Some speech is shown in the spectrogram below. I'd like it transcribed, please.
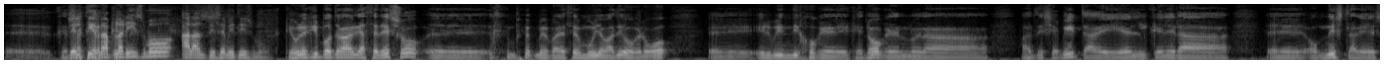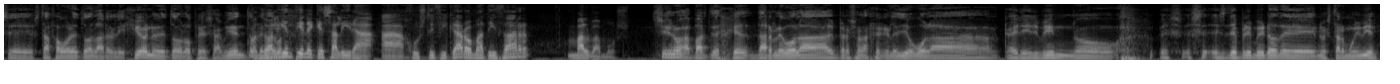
eh, que, Del tierraplanismo al antisemitismo. que un equipo tenga que hacer eso eh, me parece muy llamativo. Que luego eh, Irving dijo que, que no, que él no era antisemita y él que él era eh, omnista, que es, está a favor de todas las religiones, de todos los pensamientos. Cuando que no- alguien tiene que salir a, a justificar o matizar, mal vamos. Sí, no, aparte es que darle bola al personaje que le dio bola a Kyrie Irving no es, es, es de primero de no estar muy bien.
